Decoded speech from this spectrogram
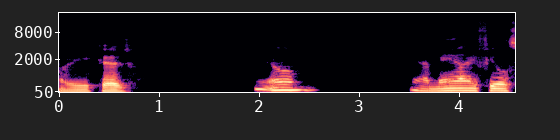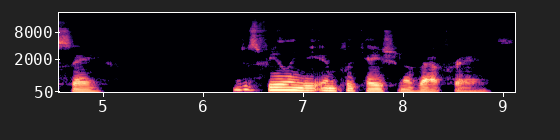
Or you could, you know, yeah, may I feel safe. And just feeling the implication of that phrase.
